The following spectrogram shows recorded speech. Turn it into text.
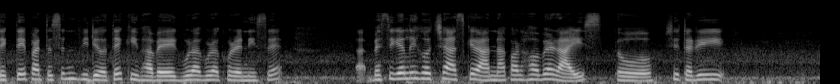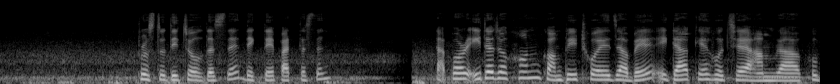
দেখতেই পারতেছেন ভিডিওতে কীভাবে গুঁড়া গুঁড়া করে নিছে। বেসিক্যালি হচ্ছে আজকে রান্না করা হবে রাইস তো সেটারই প্রস্তুতি চলতেছে, দেখতেই পারতেছেন। তারপর এটা যখন কমপ্লিট হয়ে যাবে, এটাকে হচ্ছে আমরা খুব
